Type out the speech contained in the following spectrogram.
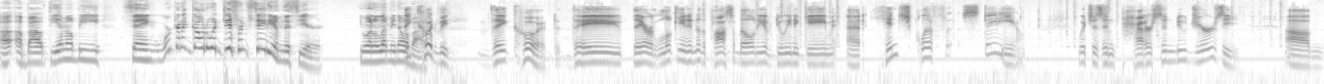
uh, about the MLB saying we're going to go to a different stadium this year. You want to let me know They about it? could be. They could. They they are looking into the possibility of doing a game at Hinchliffe Stadium, which is in Paterson, New Jersey. Um,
